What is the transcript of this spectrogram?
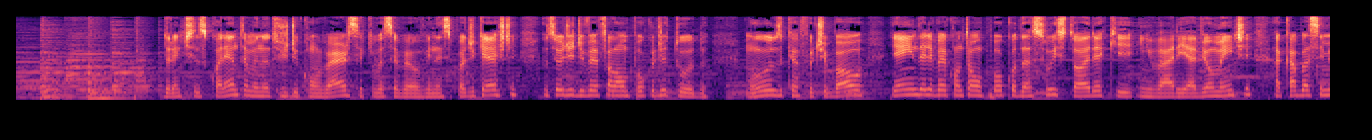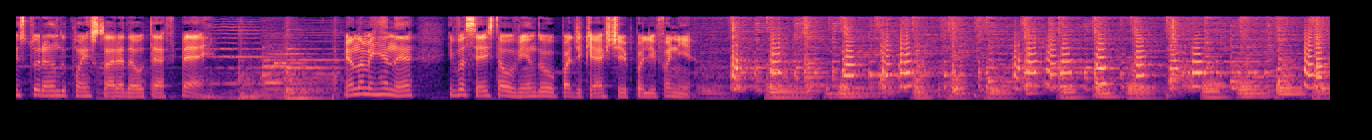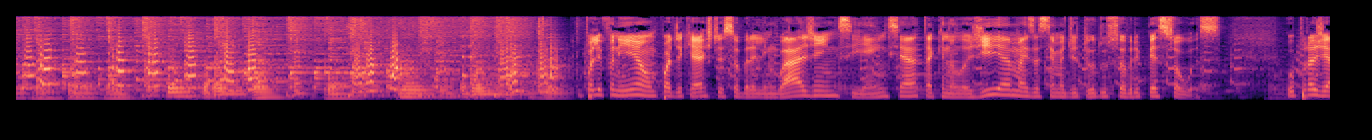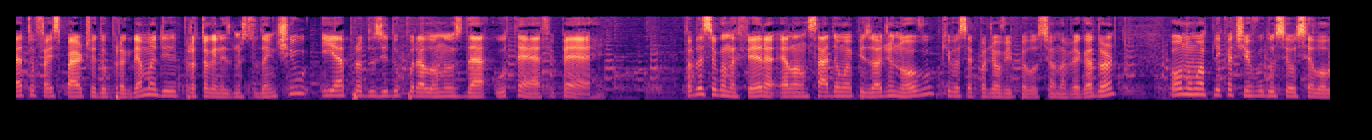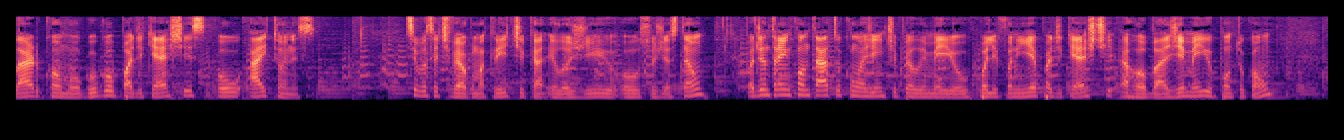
durante esses 40 minutos de conversa que você vai ouvir nesse podcast, o seu Didi vai falar um pouco de tudo: música, futebol e ainda ele vai contar um pouco da sua história que, invariavelmente, acaba se misturando com a história da UTFPR. Meu nome é Renan e você está ouvindo o podcast Polifonia. Polifonia é um podcast sobre linguagem, ciência, tecnologia, mas acima de tudo sobre pessoas. O projeto faz parte do programa de protagonismo estudantil e é produzido por alunos da UTF-PR. Toda segunda-feira é lançado um episódio novo que você pode ouvir pelo seu navegador ou num aplicativo do seu celular como Google Podcasts ou iTunes. Se você tiver alguma crítica, elogio ou sugestão, Pode entrar em contato com a gente pelo e-mail polifoniapodcast.gmail.com,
